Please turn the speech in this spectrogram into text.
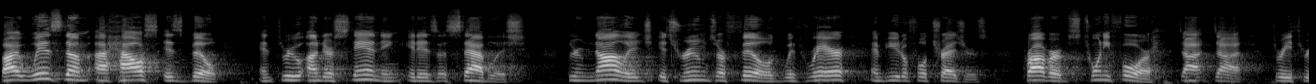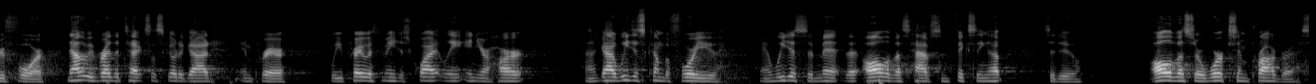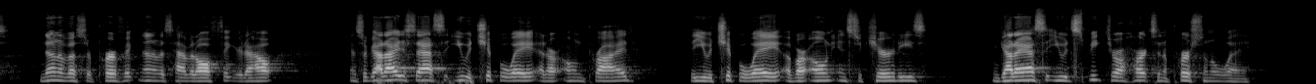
By wisdom a house is built and through understanding it is established. Through knowledge, its rooms are filled with rare and beautiful treasures. Proverbs 24, dot, dot, 3 through 4. Now that we've read the text, let's go to God in prayer. Will you pray with me just quietly in your heart? Uh, God, we just come before you and we just admit that all of us have some fixing up to do. All of us are works in progress. None of us are perfect. None of us have it all figured out. And so, God, I just ask that you would chip away at our own pride, that you would chip away of our own insecurities. And God, I ask that you would speak to our hearts in a personal way.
